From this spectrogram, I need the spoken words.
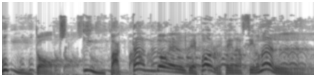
juntos impactando el deporte nacional.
